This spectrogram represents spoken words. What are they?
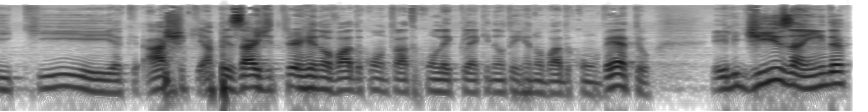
e que acha que, apesar de ter renovado o contrato com o Leclerc e não ter renovado com o Vettel, ele diz ainda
